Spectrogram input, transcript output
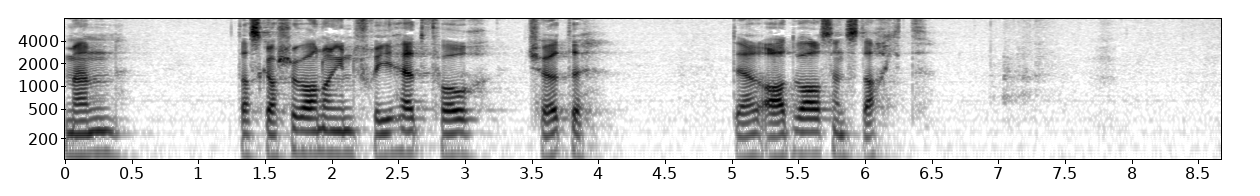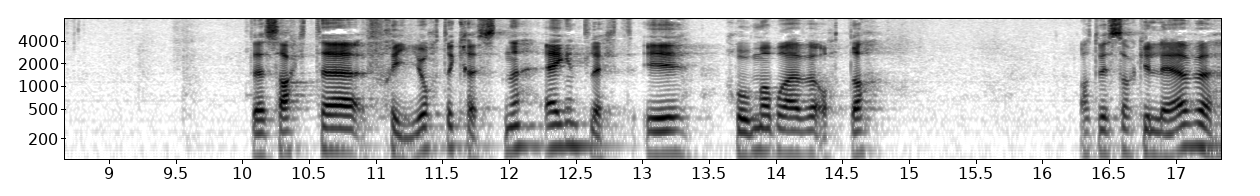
Men det skal ikke være noen frihet for kjøttet. Der advares en sterkt. Det er sagt til frigjorte kristne, egentlig, i Romerbrevet 8, at hvis dere lever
